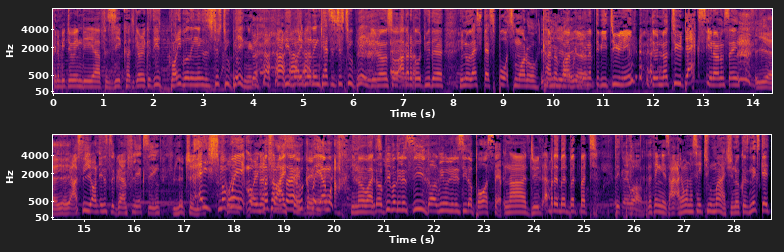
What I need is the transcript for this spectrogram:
Gonna be doing the uh, physique category because these bodybuilding niggas is just too big, nigga. these bodybuilding cats is just too big, you know. So I gotta go do the, you know, that's that sports model kind of Yeah, vibe where yeah. you don't have to be too lean, you're not too dax. You know what I'm saying? Yeah, yeah, yeah. I see you on Instagram flexing, literally. Hey, my boy, Showing- showing a masa masa, tricep hook up a young. Ah, you know what? You know, people need to see, dog. People need to see the bicep. Nah, dude. But but but but. The, Okay, well. the thing is, I, I don't want to say too much, you know, because Knicks get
